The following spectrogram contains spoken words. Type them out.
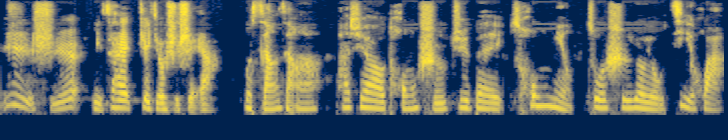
日时，你猜这就是谁啊？我想想啊，他需要同时具备聪明，做事又有计划，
